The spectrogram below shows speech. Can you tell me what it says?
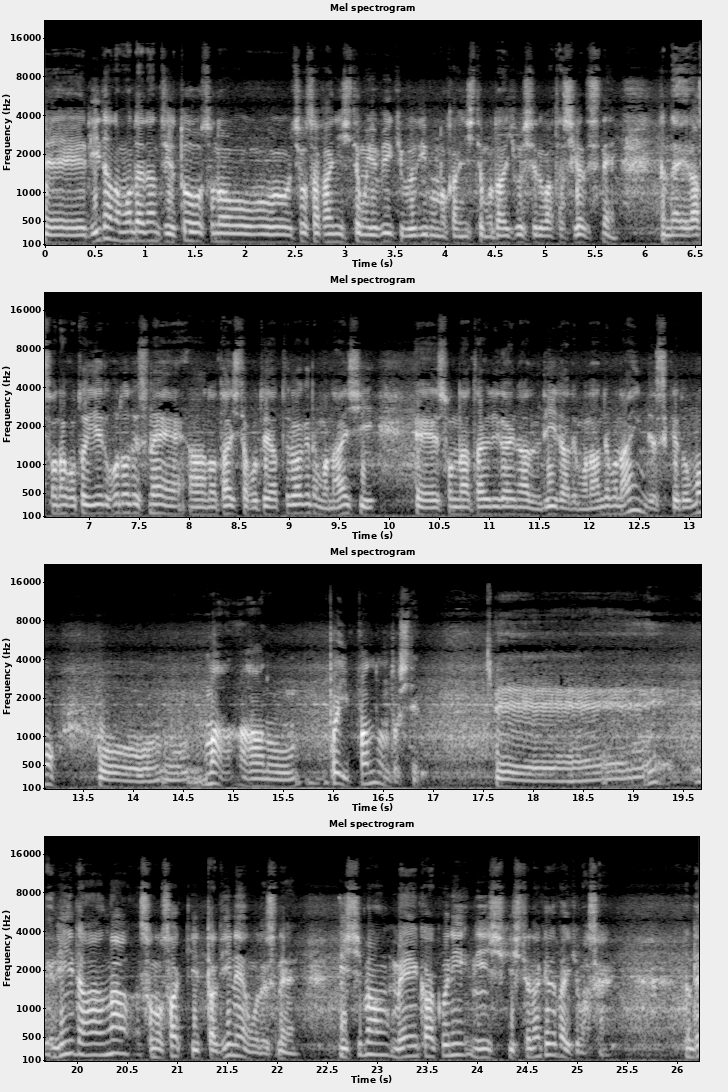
えー、リーダーの問題なんていうと、その、調査会にしても予備役ブリームの会にしても代表している私がですね、偉そうなことを言えるほどですね、あの、大したことやってるわけでもないし、えー、そんな頼りがいのあるリーダーでも何でもないんですけども、まあ、あの、やっぱり一般論として、えーリーダーがそのさっき言った理念をですね、一番明確に認識してなければいけません。で、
